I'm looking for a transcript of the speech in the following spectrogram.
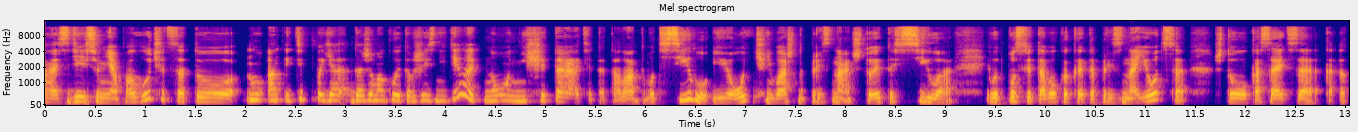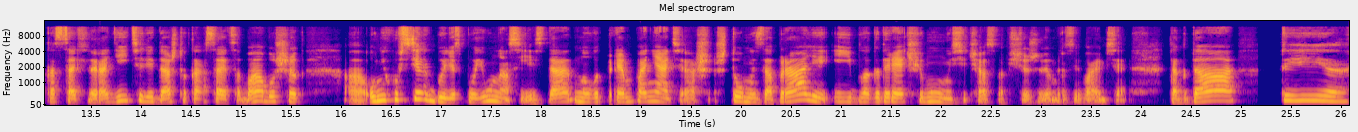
а здесь у меня получится, то, ну, а, типа, я даже могу это в жизни делать, но не считать это талантом. Вот силу ее очень важно признать, что это сила. И вот после того, как это признается, что касается касательно родителей, да, что касается бабушек, а, у них у всех были сбои, у нас есть, да, но вот прям понять, а, что мы забрали и благодаря чему мы сейчас вообще живем, развиваемся, тогда ты,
